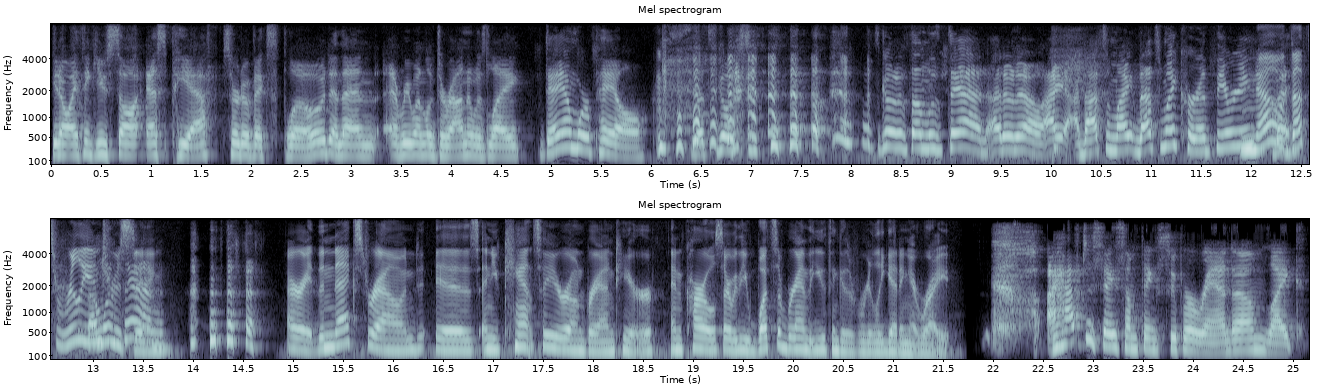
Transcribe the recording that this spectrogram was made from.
you know, I think you saw SPF sort of explode, and then everyone looked around and was like, "Damn, we're pale. Let's go. To, let's go to sunless tan." I don't know. I that's my that's my current theory. No, that's really interesting. All right, the next round is, and you can't say your own brand here. And Kara, we'll start with you. What's a brand that you think is really getting it right? I have to say something super random, like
